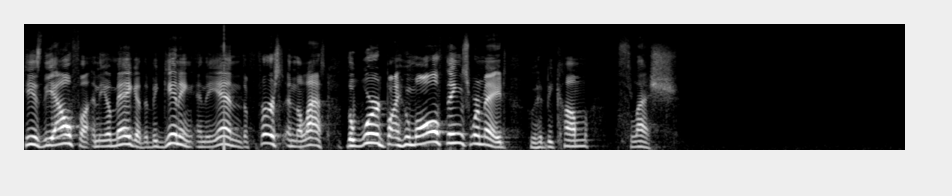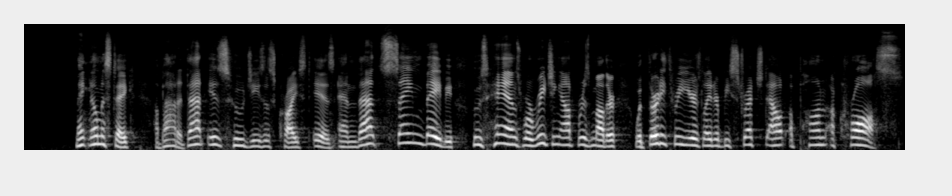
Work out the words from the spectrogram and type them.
He is the Alpha and the Omega, the beginning and the end, the first and the last, the Word by whom all things were made, who had become flesh. Make no mistake about it. That is who Jesus Christ is. And that same baby whose hands were reaching out for his mother would 33 years later be stretched out upon a cross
